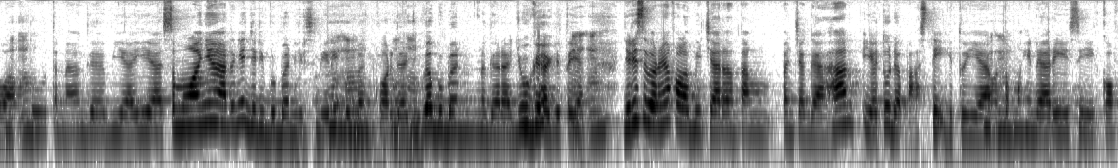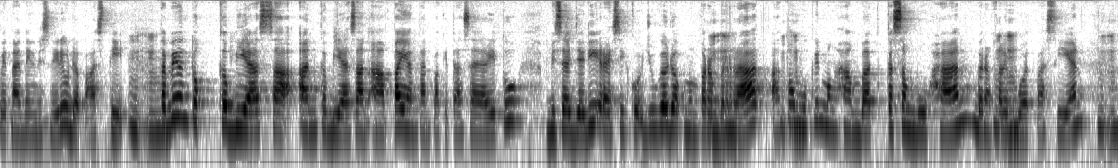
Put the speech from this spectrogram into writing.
waktu, uh -uh. tenaga, biaya, semuanya artinya jadi beban diri sendiri, uh -uh. beban keluarga uh -uh. juga, beban negara juga gitu ya. Uh -uh. Jadi sebenarnya kalau bicara tentang pencegahan, ya itu udah pasti gitu ya. Uh -uh. Untuk menghindari si COVID-19 ini sendiri udah pasti. Uh -uh. Tapi untuk kebiasaan-kebiasaan apa yang tanpa kita sadari itu bisa jadi resiko juga dok memperberat uh -uh. atau uh -uh. mungkin menghambat kesembuhan barangkali uh -uh. buat pasien uh -uh.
